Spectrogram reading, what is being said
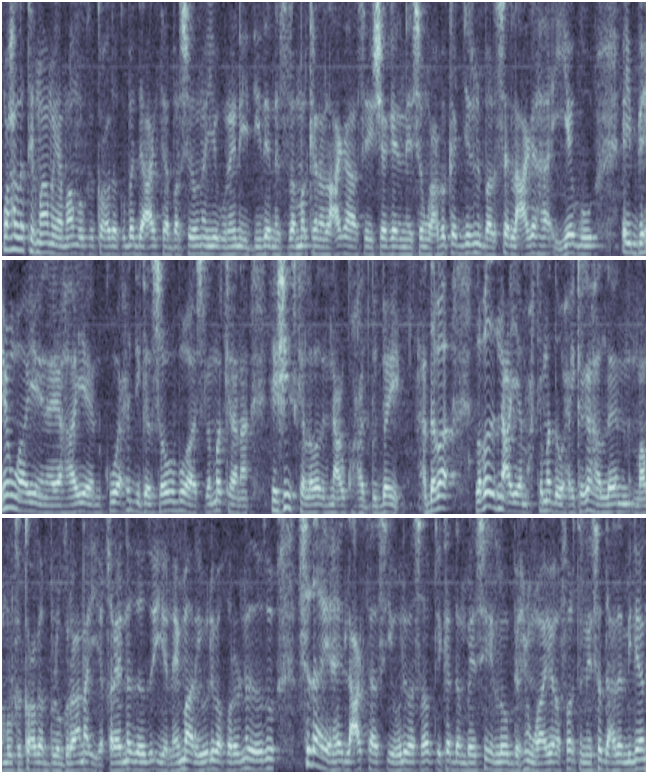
Waxaa la tilmaamayaa maamulka kooxda kubadda cagta barcelona iyaguna inay diideen islamarkaana lacagahaas ay sheegeen inaysan waxba ka jirin balse lacagaha iyagu ay bixin waayeen ay ahaayeen kuwa xidigan sabab u ah islamarkaana heshiiska labada dhinac ku xadgudbay haddaba labada dhinac ayaa maxkamadda waxay kaga hadleen maamulka kooxda blograna iyo qareenadoodu iyo neymar iyo weliba qoreenadoodu sida ay ahayd lacagtaas iyo weliba sababtii ka dambeysay in loo bixin waayo afartan iyo saddexda milyan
